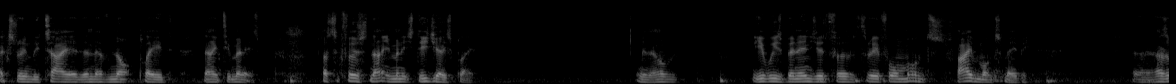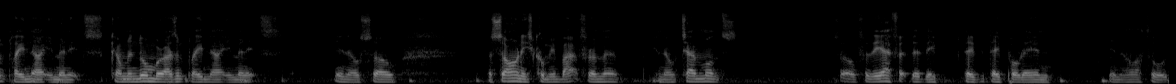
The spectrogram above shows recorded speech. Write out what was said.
extremely tired and have not played 90 minutes. That's the first 90 minutes DJ's played. You know, Iwi's been injured for three or four months, five months maybe. Uh, hasn't played 90 minutes. Cameron Dunbar hasn't played 90 minutes. You know, so Hassani's coming back from a, you know, 10 months. So for the effort that they, they they put in, you know, I thought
